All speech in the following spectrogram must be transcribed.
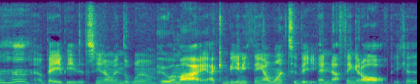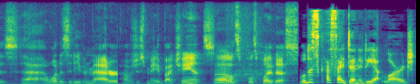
A baby that's you know in the womb. Who am I? I can be anything I want to be, and nothing at all. Because ah, what does it even matter? I was just made by chance. Uh, let's let's play this. We'll discuss identity at large,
